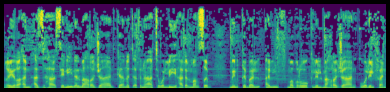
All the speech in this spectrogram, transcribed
غير أن أزهى سنين المهرجان كانت أثناء تولي هذا المنصب من قبل ألف مبروك للمهرجان وللفن.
